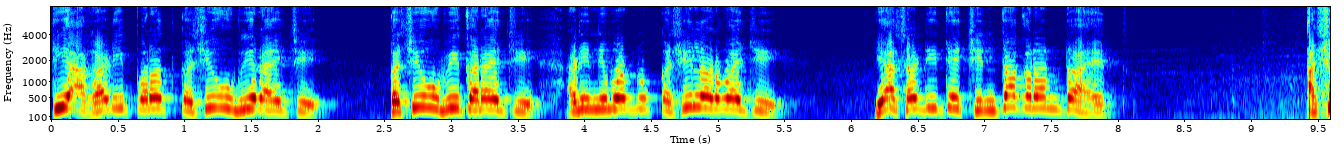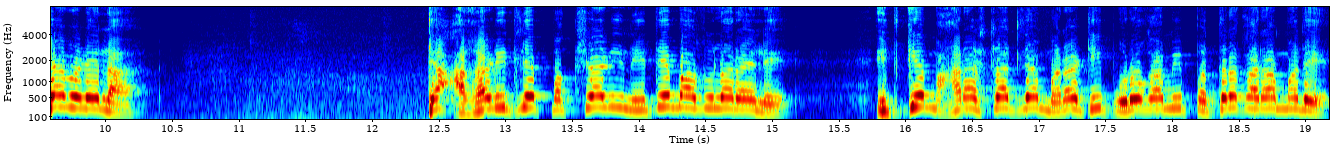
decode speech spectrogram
ती आघाडी परत कशी उभी राहायची कशी उभी करायची आणि निवडणूक कशी लढवायची यासाठी ते चिंताक्रांत आहेत. अशा वेळेला त्या आघाडीतले पक्ष आणि नेते बाजूला राहिले. इतके महाराष्ट्रातल्या मराठी पुरोगामी पत्रकारांमध्ये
